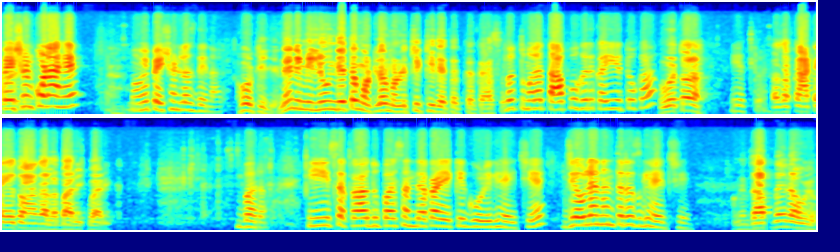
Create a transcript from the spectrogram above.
पेशंट कोण आहे? मग मी पेशंटलाच देणार. हो ठीक आहे. नाही नाही मी लिहून देतो म्हटलं म्हणलं चिठ्ठी देतात का काय असं. बरं तुम्हाला ताप वगैरे काही येतो का? होतो ना. येतोय. असा काटा येतो अंगाला बारीक बारीक. बरं. ही सकाळ दुपार संध्याकाळ एक एक गोळी घ्यायची आहे. जेवल्यानंतरच घ्यायची आहे. जात नाही ना हो ह्यो.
